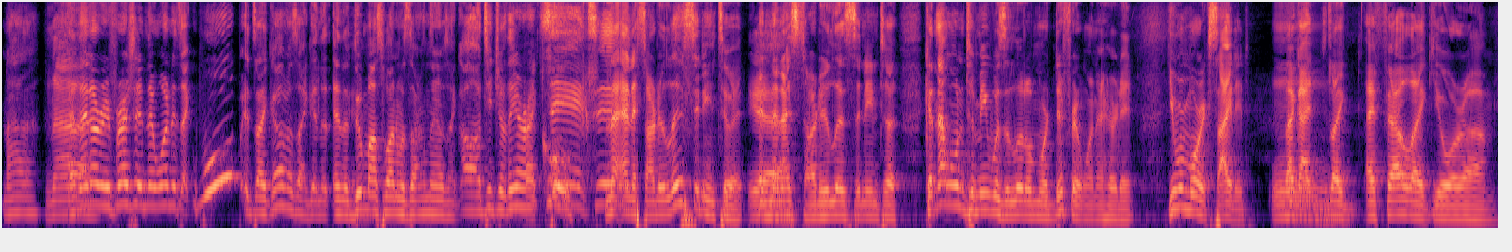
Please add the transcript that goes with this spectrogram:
nada. Nada. And then I refresh it, and then one is like, whoop. It's like, oh, I was like, and the, and the Dumas one was on there. I was like, oh, teacher, there, all right, cool. Sick, And. I- and I started listening to it, and then I started listening to, cause that one to me was a little more different when I heard it. You were more excited. Like I Mm. like I felt like your um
